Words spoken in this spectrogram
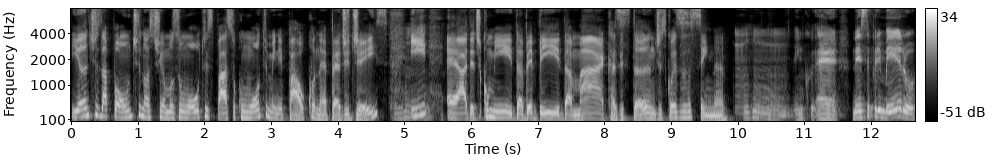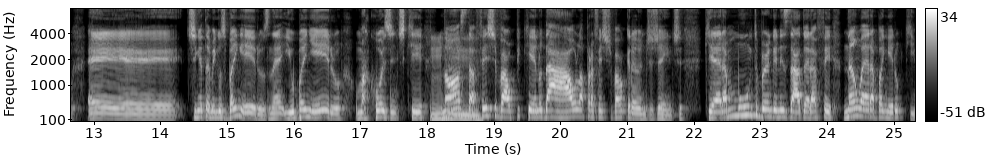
E antes da ponte, nós tínhamos um outro espaço com outro mini palco, né? Para DJs. E é, área de comida, bebida, marcas, estandes, coisas assim, né? Uhum. É, nesse primeiro, é, tinha também os banheiros, né? E o banheiro, uma coisa, gente, que. Uhum. Nossa, festival pequeno dá aula pra festival grande, gente. Que era muito bem organizado, era feio. Não era banheiro químico,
